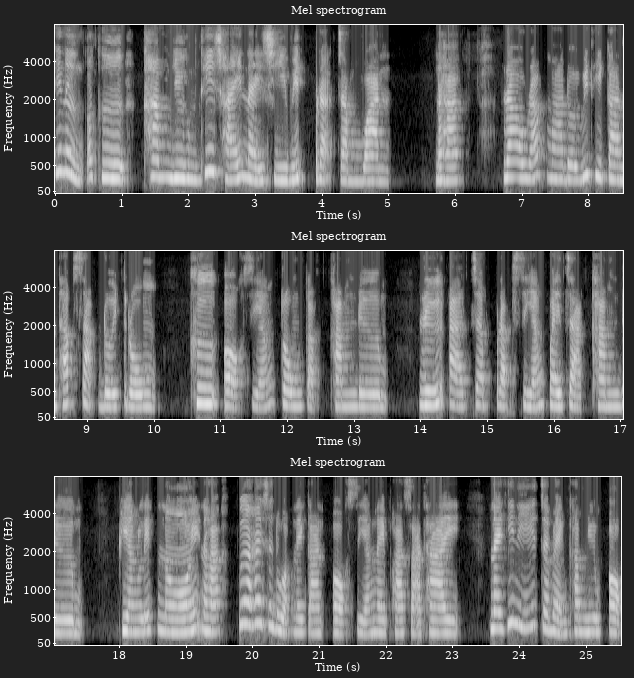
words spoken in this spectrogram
ที่หนึ่งก็คือคำยืมที่ใช้ในชีวิตประจำวันนะคะ เรารับมาโดยวิธีการทับศัพท์โดยตรง คือออกเสียงตรงกับคำเดิม หรืออาจจะปรับเสียงไปจากคำเดิม เพียงเล็กน้อยนะคะ เพื่อให้สะดวกในการออกเสียงในภาษาไทย ในที่นี้จะแบ่งคำยืมออก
